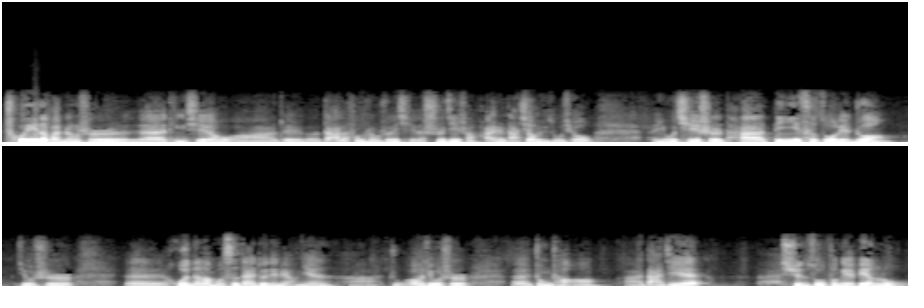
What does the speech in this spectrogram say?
吹的反正是呃挺邪乎啊，这个打的风生水起的，实际上还是打效率足球。尤其是他第一次做连庄，就是呃胡恩德拉莫斯带队那两年啊，主要就是呃中场啊打劫，迅速分给边路，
